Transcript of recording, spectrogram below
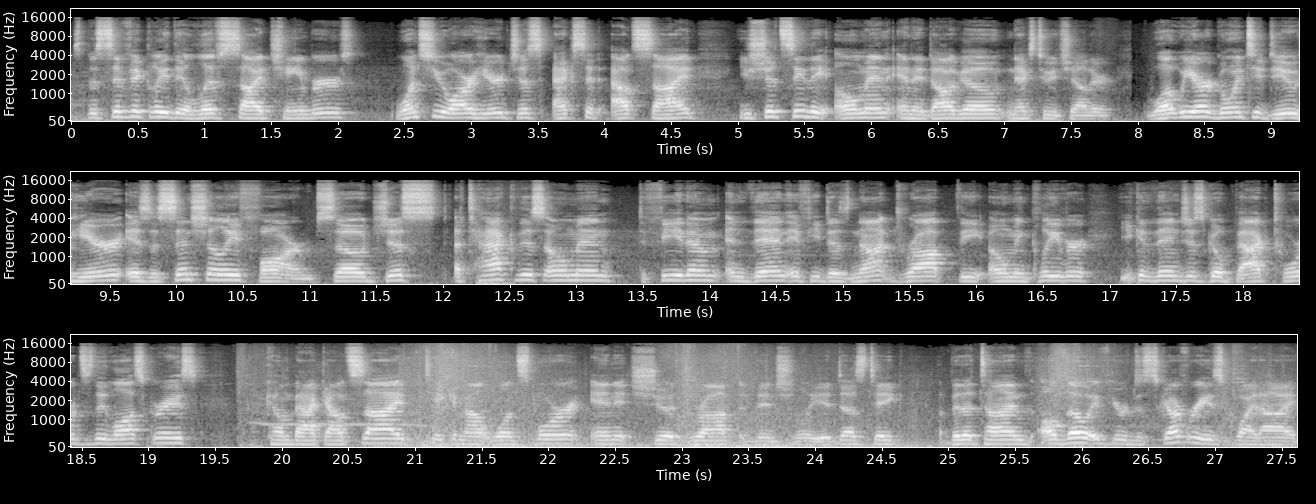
specifically the lift side chambers. Once you are here, just exit outside. You should see the Omen and a doggo next to each other. What we are going to do here is essentially farm. So just attack this Omen, defeat him, and then if he does not drop the Omen Cleaver, you can then just go back towards the Lost Grace, come back outside, take him out once more, and it should drop eventually. It does take a bit of time, although if your discovery is quite high,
